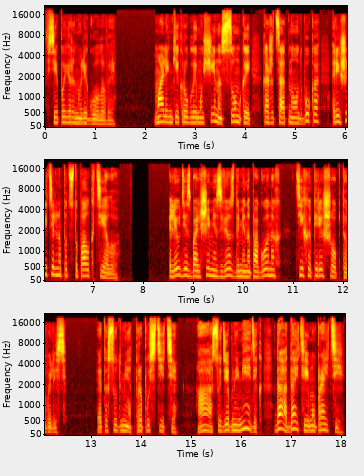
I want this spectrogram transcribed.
Все повернули головы. Маленький круглый мужчина с сумкой, кажется, от ноутбука, решительно подступал к телу. Люди с большими звездами на погонах тихо перешептывались. «Это судмед, пропустите». «А, судебный медик? Да, дайте ему пройти».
